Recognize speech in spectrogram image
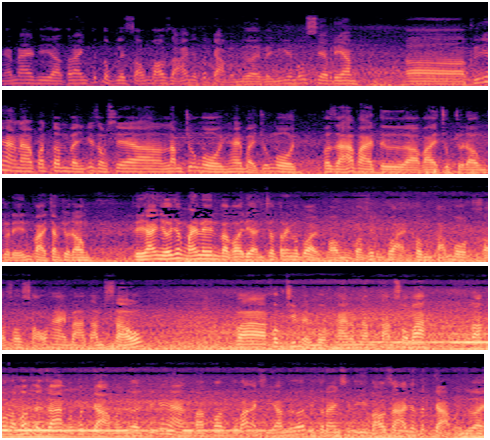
Ngày hôm nay thì à, Tân Anh tiếp tục lên sóng báo giá cho tất cả mọi người về những cái mẫu xe BM. à, ờ, quý khách hàng nào quan tâm về những cái dòng xe 5 chỗ ngồi hay 7 chỗ ngồi có giá vài từ à, vài chục triệu đồng cho đến vài trăm triệu đồng thì hãy nhớ nhấc máy lên và gọi điện cho Tân Anh ô tô Hải Phòng qua số điện thoại 081 666 2386 và 0971 255 863 và không làm mất thời gian của tất cả mọi người quý khách hàng bà con của bác anh chị em nữa thì Tân Anh sẽ đi báo giá cho tất cả mọi người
